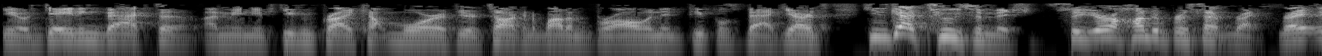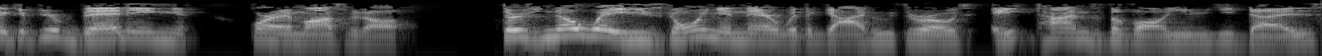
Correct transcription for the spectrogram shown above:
you know, dating back to, I mean, if you can probably count more if you're talking about him brawling in people's backyards. He's got two submissions. So you're 100% right, right? Like if you're betting Jorge Masvidal, there's no way he's going in there with a guy who throws eight times the volume he does.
